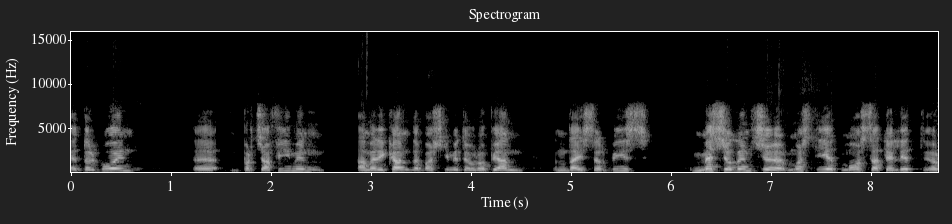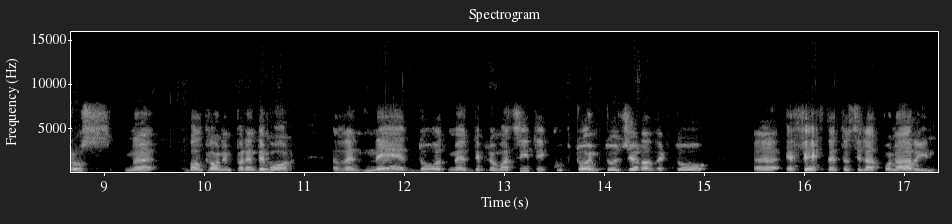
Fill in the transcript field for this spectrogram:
e dërgojnë përqafimin amerikan dhe Bashkimit Evropian ndaj Serbisë, me qëllim që mos të jetë më satelit rus në Ballkanin Perëndimor. Dhe ne duhet me diplomaci t'i kuptojmë këto gjëra dhe këto efekte të cilat po na arrijnë.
